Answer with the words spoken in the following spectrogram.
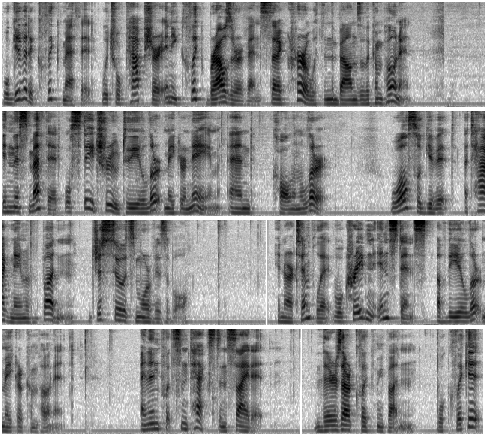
We'll give it a click method, which will capture any click browser events that occur within the bounds of the component. In this method, we'll stay true to the AlertMaker name and call an alert. We'll also give it a tag name of button, just so it's more visible. In our template, we'll create an instance of the AlertMaker component and then put some text inside it. There's our click me button. We'll click it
